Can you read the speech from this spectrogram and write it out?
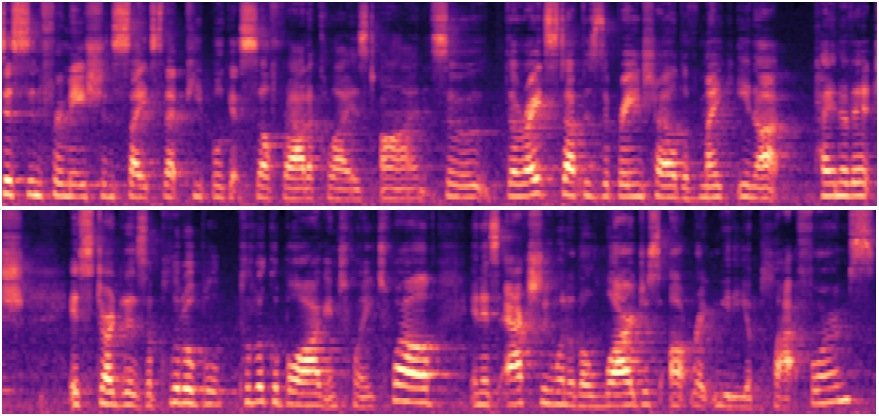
disinformation sites that people get self-radicalized on. So the right stuff is the brainchild of Mike Enoch Peinovich. It started as a political political blog in 2012, and it's actually one of the largest alt-right media platforms.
